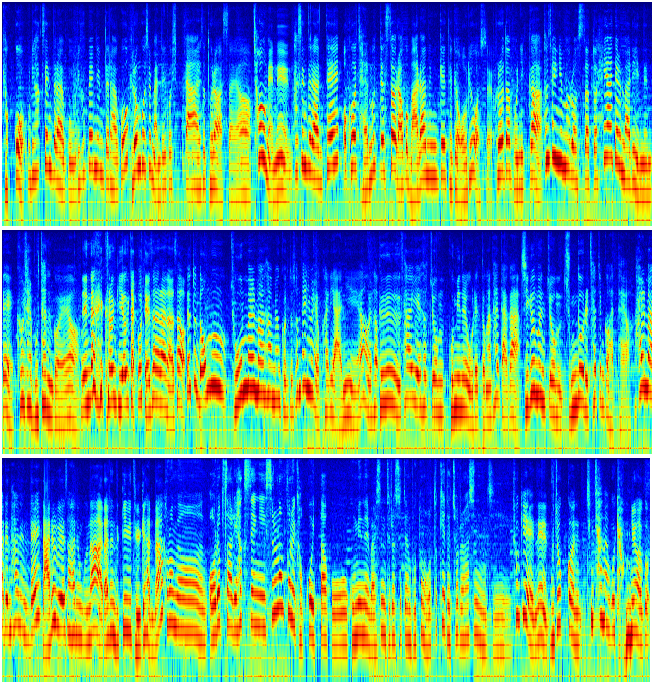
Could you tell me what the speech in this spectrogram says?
겪고 우리 학생들하고 우리 후배님들하고 그런 곳을 만들고 싶다 해서 돌아왔어요. 처음에는 학생들한테 어 그거 잘못됐어 라고 말하는 게 되게 어려웠어요. 그러다 보니까 선생님으로서 또 해야 될 말이 있는데 그걸 잘 못하는 거예요. 옛날에 그런 기억이 자꾸 되살아나서 근데 또 너무 좋은 말만 하면 그건 또 선생님의 역할이 아니에요. 그래서 그 사이에서 좀 고민을 오랫동안 하다가 지금은 좀 중도를 찾은 것 같아요. 할 말은 하는데 나를 위해서 하는구나 라는 느낌이 들게 한다? 그러면 어렵사리 학생이 슬럼프를 겪고 있다고 고민을 말씀드렸을 때는 보통 어떻게 대처를 하시는지 초기에는 무조건 칭찬하고 격려하고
